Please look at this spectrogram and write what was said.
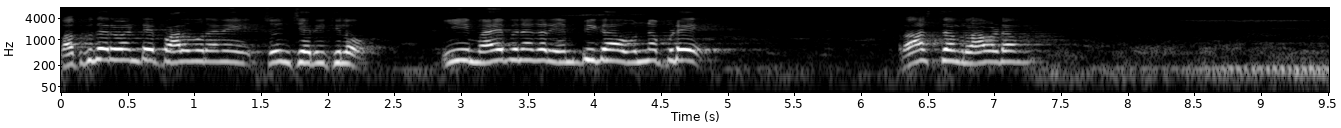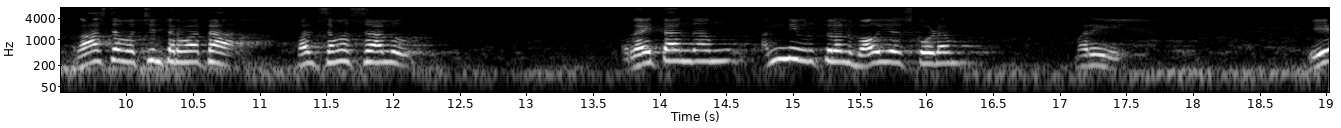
బతుకుదెరువు అంటే పాలమూరు అని చూపించే రీతిలో ఈ మహబూబ్నగర్ ఎంపీగా ఉన్నప్పుడే రాష్ట్రం రావడం రాష్ట్రం వచ్చిన తర్వాత పది సంవత్సరాలు రైతాంగం అన్ని వృత్తులను బాగు చేసుకోవడం మరి ఏ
